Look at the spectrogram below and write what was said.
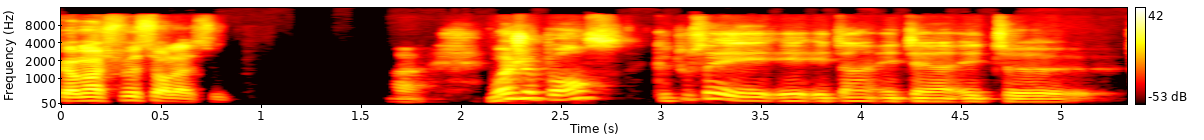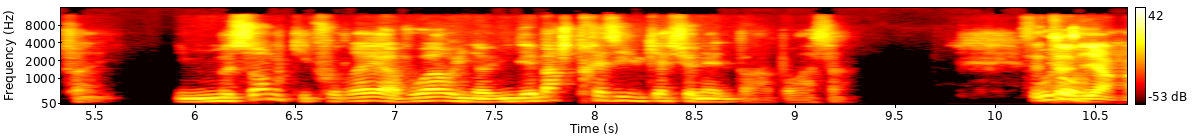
comme un cheveu sur la soupe. Moi, je pense que tout ça est, un, est, euh, enfin, il me semble qu'il faudrait avoir une, démarche très éducationnelle par rapport à ça. C'est-à-dire?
